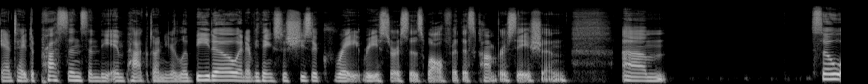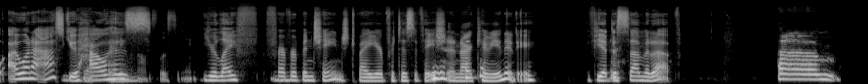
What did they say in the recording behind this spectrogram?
antidepressants and the impact on your libido and everything. So she's a great resource as well for this conversation. Um, so I want to ask you, yeah, how has your life forever mm-hmm. been changed by your participation in our community? If you had to sum it up. Um,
